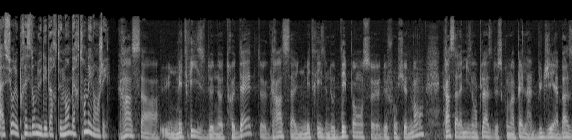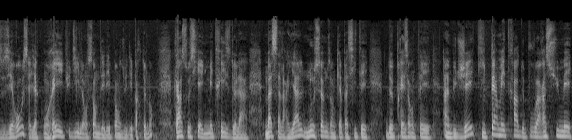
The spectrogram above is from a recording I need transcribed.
assure le président du département, Bertrand Mélanger grâce à une maîtrise de notre dette, grâce à une maîtrise de nos dépenses de fonctionnement, grâce à la mise en place de ce qu'on appelle un budget à base zéro, c'est-à-dire qu'on réétudie l'ensemble des dépenses du département, grâce aussi à une maîtrise de la masse salariale, nous sommes en capacité de présenter un budget qui permettra de pouvoir assumer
